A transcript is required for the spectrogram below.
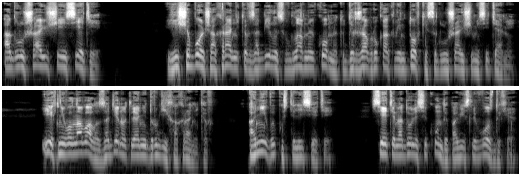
«Оглушающие сети! Еще больше охранников забилось в главную комнату, держа в руках винтовки с оглушающими сетями. Их не волновало, заденут ли они других охранников. Они выпустили сети. Сети на доли секунды повисли в воздухе.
